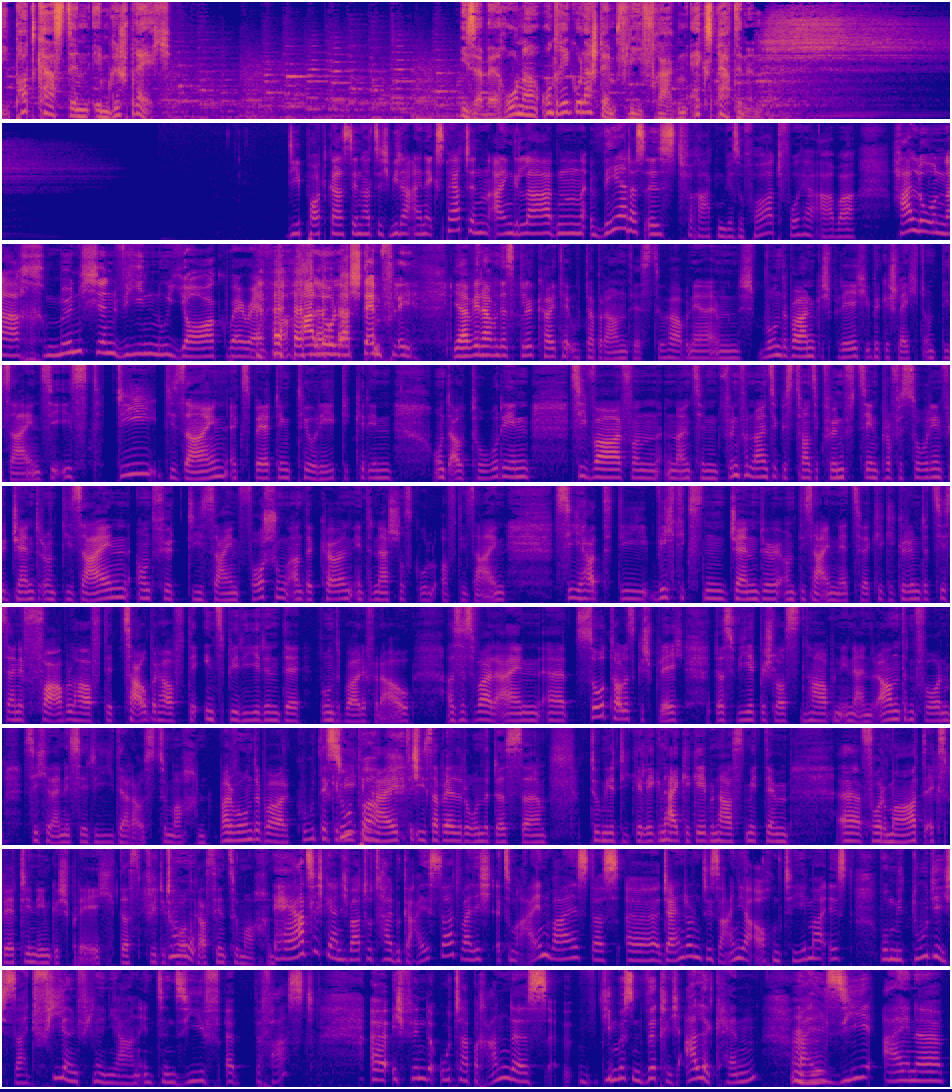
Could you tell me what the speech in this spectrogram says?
Die Podcastin im Gespräch. Isabel Rohner und Regula Stempfli fragen Expertinnen. Die Podcastin hat sich wieder eine Expertin eingeladen. Wer das ist, verraten wir sofort. Vorher aber Hallo nach München, Wien, New York, wherever. Hallo La Stempfli. Ja, wir haben das Glück, heute Uta Brandes zu haben in einem wunderbaren Gespräch über Geschlecht und Design. Sie ist die Design-Expertin, Theoretikerin und Autorin. Sie war von 1995 bis 2015 Professorin für Gender und Design und für Designforschung an der Köln International School of Design. Sie hat die wichtigsten Gender- und Design-Netzwerke gegründet. Sie ist eine fabelhafte, zauberhafte, inspirierende, wunderbare Frau. Also es war ein äh, so tolles Gespräch, dass wir beschlossen haben, in einer anderen Form sicher eine Serie daraus zu machen. War wunderbar. Gute Super. Gelegenheit, Isabel Rohner, dass äh, du mir die Gelegenheit gegeben hast, mit dem äh, Format Expertin im Gespräch, das für die Du, Podcast hinzumachen. Herzlich gern. Ich war total begeistert, weil ich äh, zum einen weiß, dass äh, Gender und Design ja auch ein Thema ist, womit du dich seit vielen, vielen Jahren intensiv äh, befasst. Äh, ich finde Uta Brandes, äh, die müssen wirklich alle kennen, weil sie eine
